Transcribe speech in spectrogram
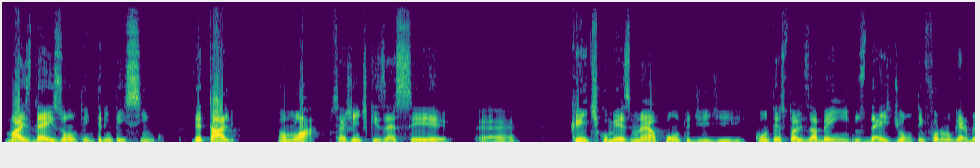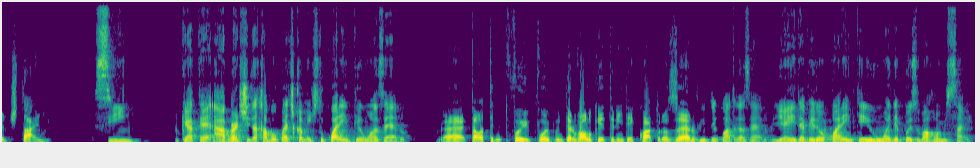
mais 10 ontem, 35. Detalhe, vamos lá. Se a gente quiser ser é, crítico mesmo, né, a ponto de, de, contextualizar bem, os 10 de ontem foram no garbage time. Sim, porque até ah. a partida acabou praticamente do 41 a 0. É, tava 30, foi, foi pro intervalo o quê? 34 a 0? 34 a 0. E aí virou é. 41 e depois o Mahomes sai.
